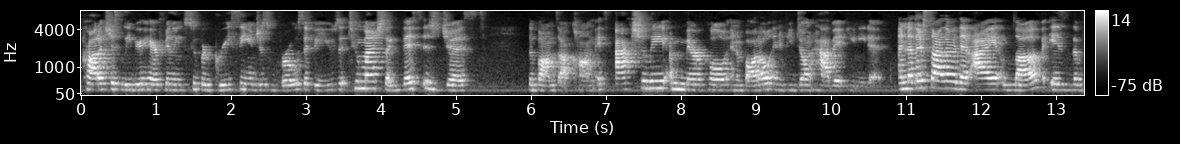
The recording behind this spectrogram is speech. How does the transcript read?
products just leave your hair feeling super greasy and just gross if you use it too much. Like this is just thebomb.com. It's actually a miracle in a bottle and if you don't have it, you need it. Another styler that I love is the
